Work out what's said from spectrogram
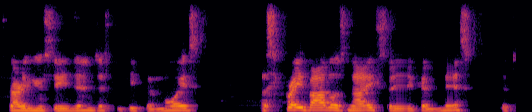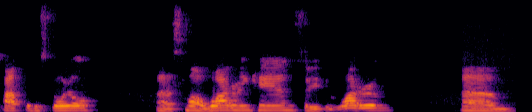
starting your seeds in just to keep them moist. A spray bottle is nice so you can mist the top of the soil. A small watering can so you can water them. Um,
